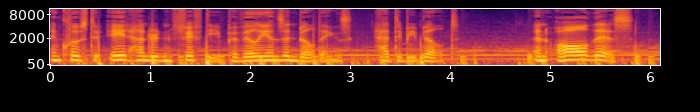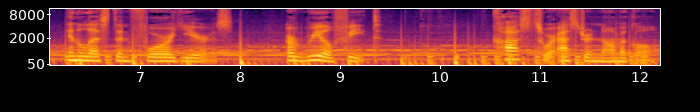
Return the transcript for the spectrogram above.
and close to 850 pavilions and buildings had to be built. And all this in less than four years. A real feat costs were astronomical,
